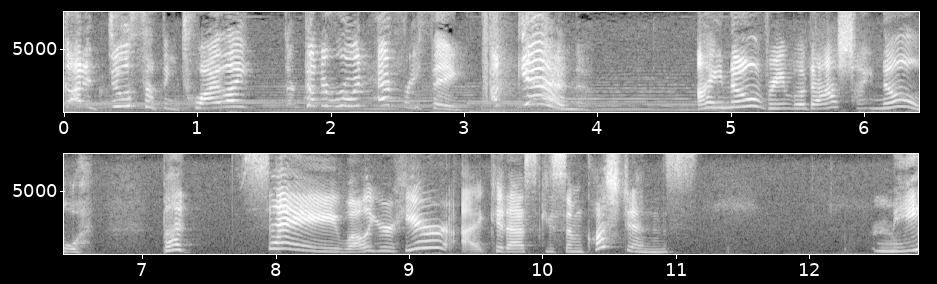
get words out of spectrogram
gotta do something, Twilight. They're gonna ruin everything again. I know, Rainbow Dash, I know. But say, while you're here, I could ask you some questions. Me?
